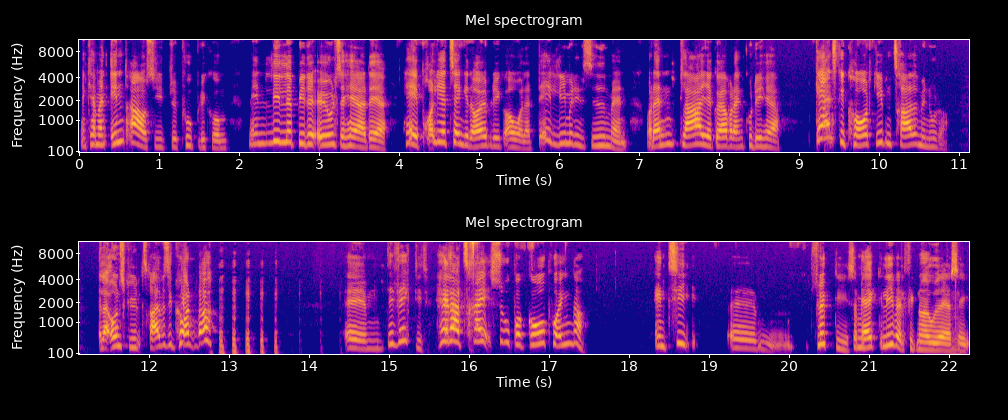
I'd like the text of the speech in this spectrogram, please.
men kan man inddrage sit publikum med en lille bitte øvelse her og der. Hey, prøv lige at tænke et øjeblik over, eller del lige med din sidemand. Hvordan klarer jeg at gøre, hvordan kunne det her? Ganske kort, giv dem 30 minutter. Eller undskyld, 30 sekunder. øhm, det er vigtigt. Heller tre super gode pointer, end 10 øhm, flygtige, som jeg ikke alligevel fik noget ud af at se.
